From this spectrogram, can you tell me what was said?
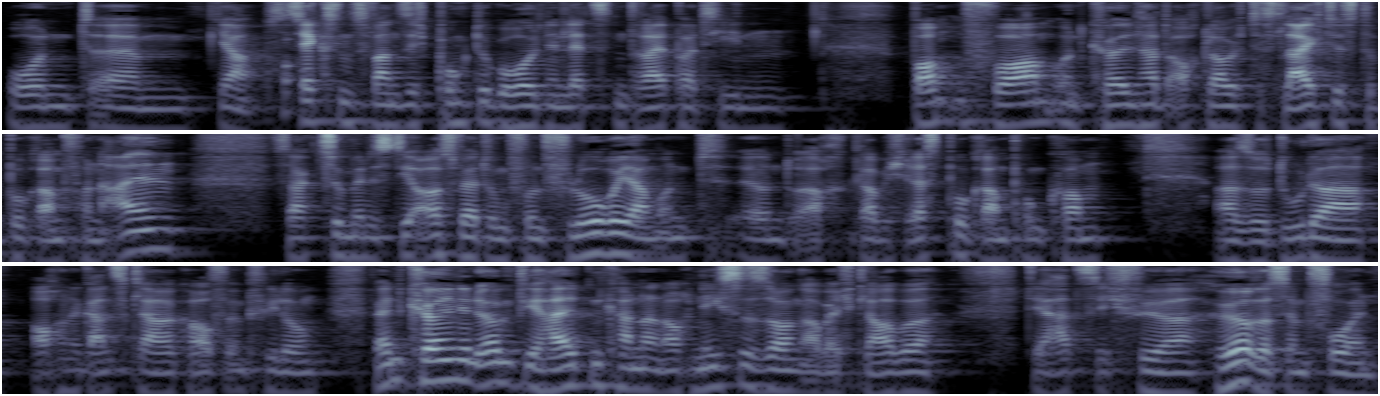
und ähm, ja, 26 Punkte geholt in den letzten drei Partien. Bombenform und Köln hat auch, glaube ich, das leichteste Programm von allen, sagt zumindest die Auswertung von Florian und, und auch, glaube ich, Restprogramm.com. Also Duda auch eine ganz klare Kaufempfehlung. Wenn Köln den irgendwie halten kann, dann auch nächste Saison, aber ich glaube, der hat sich für Höheres empfohlen.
